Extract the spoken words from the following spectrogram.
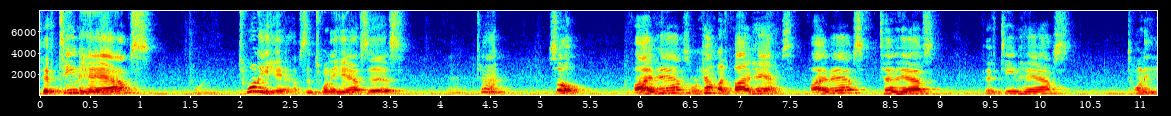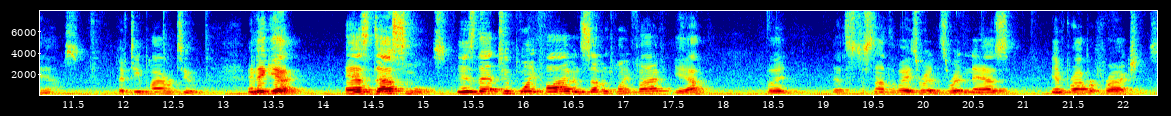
Fifteen halves, twenty halves, and twenty halves is ten. ten. So, five halves, we're counting by five halves. Five halves, ten halves, fifteen halves, twenty halves. Fifteen pi over two. And again, as decimals, is that two point five and seven point five? Yeah, but that's just not the way it's written. It's written as improper fractions.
